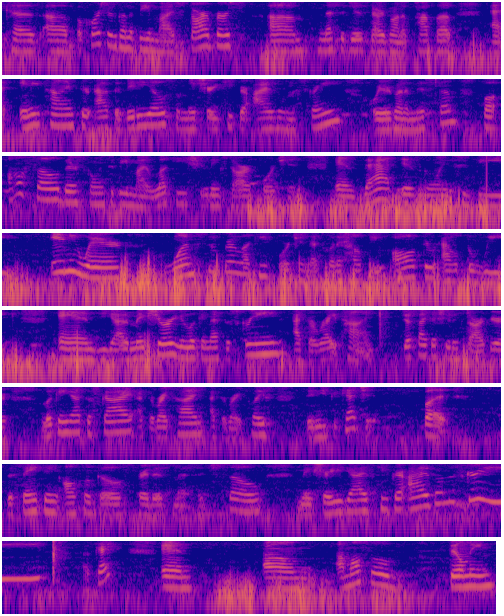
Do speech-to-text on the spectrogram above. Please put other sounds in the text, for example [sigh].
because, uh, of course, there's going to be my starburst um, messages that are going to pop up at any time throughout the video. So make sure you keep your eyes on the screen or you're going to miss them. But also, there's going to be my lucky shooting star fortune, and that is going to be anywhere one super lucky fortune that's going to help you all throughout the week and you got to make sure you're looking at the screen at the right time just like a shooting star if you're looking at the sky at the right time at the right place then you can catch it but the same thing also goes for this message so make sure you guys keep your eyes on the screen okay and um, i'm also filming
